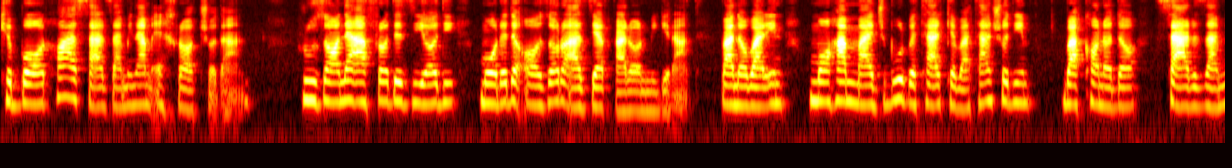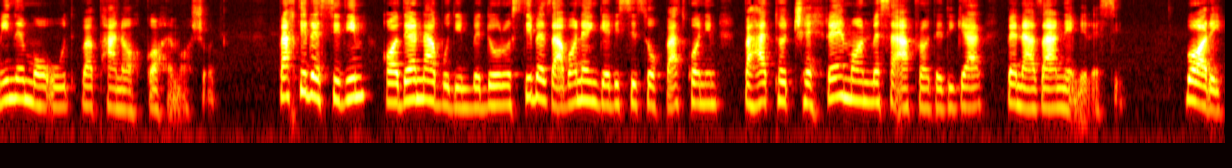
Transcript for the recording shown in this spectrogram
که بارها از سرزمینم اخراج شدند. روزانه افراد زیادی مورد آزار و اذیت قرار می گیرند. بنابراین ما هم مجبور به ترک وطن شدیم و کانادا سرزمین موعود و پناهگاه ما شد. وقتی رسیدیم قادر نبودیم به درستی به زبان انگلیسی صحبت کنیم و حتی چهرهمان مثل افراد دیگر به نظر نمی رسید. باری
